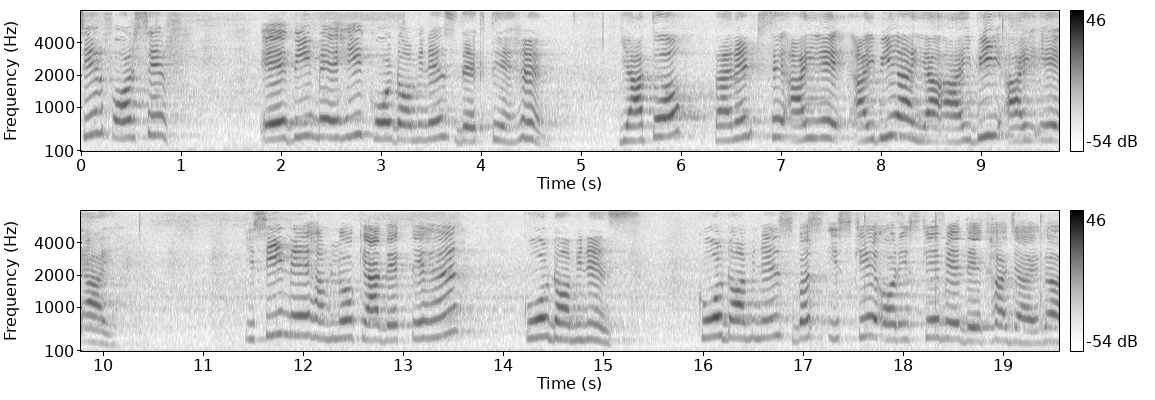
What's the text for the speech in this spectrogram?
सिर्फ़ और सिर्फ़ ए बी में ही कोडोमिनेंस देखते हैं। या तो पेरेंट से आई ए आई बी आई या आई बी आई ए आई इसी में हम लोग क्या देखते हैं? को कोडोमिनेंस कोडोमिनेंस बस इसके और इसके में देखा जाएगा।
